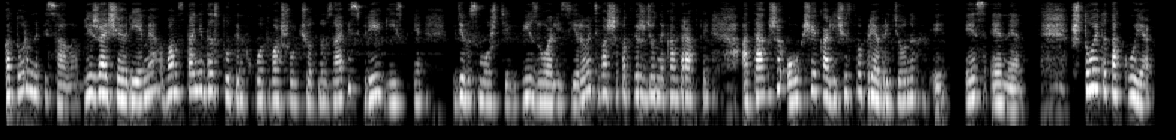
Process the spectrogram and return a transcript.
в котором написала, в ближайшее время вам станет доступен вход в вашу учетную запись в регистре, где вы сможете визуализировать ваши подтвержденные контракты, а также общее количество приобретенных э, СНН. Что это такое?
